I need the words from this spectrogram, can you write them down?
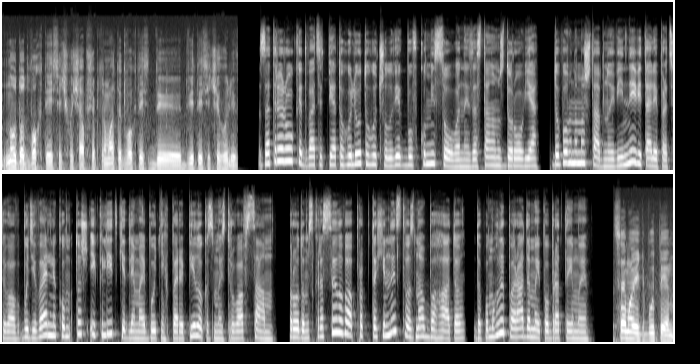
ну, до двох тисяч, хоча б, щоб тримати двох тисяч, дві тисячі голів. За три роки, 25 лютого, чоловік був комісований за станом здоров'я. До повномасштабної війни Віталій працював будівельником, тож і клітки для майбутніх перепілок змайстрував сам. Родом з Красилова про птахівництво знав багато, допомогли порадами й побратими. Це мають бути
